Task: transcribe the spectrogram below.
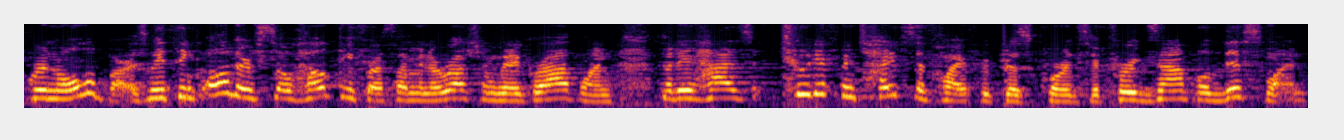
granola bars. We think, oh, they're so healthy for us, I'm in a rush, I'm going to grab one. But it has two different types of high fructose corn syrup. For example, this one,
